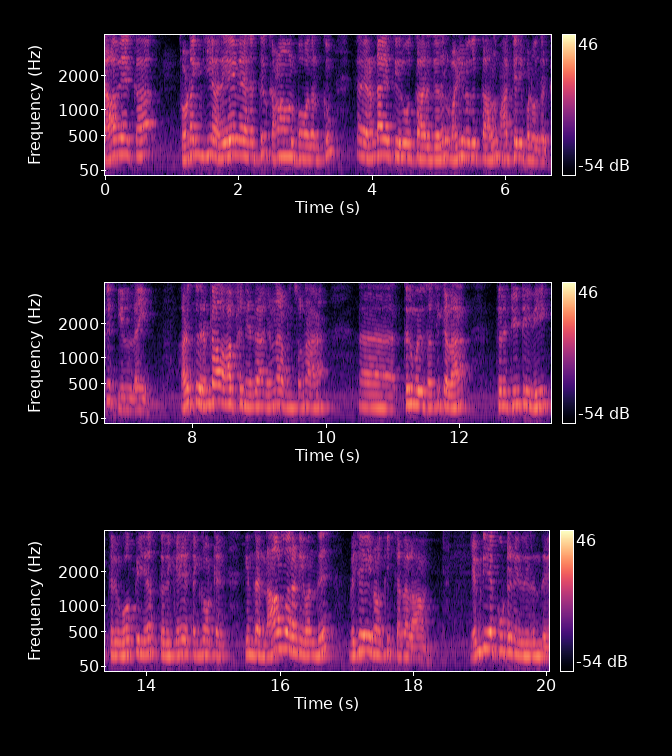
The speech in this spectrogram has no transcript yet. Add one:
தாவேக்கா தொடங்கி அதே வேகத்தில் காணாமல் போவதற்கும் ரெண்டாயிரத்தி இருபத்தாறு தேர்தல் வழிவகுத்தாலும் ஆச்சரியப்படுவதற்கு இல்லை. அடுத்து ரெண்டாவது ஆப்ஷன் என்ன என்ன அப்படின்னு சொன்னால் திருமதி சசிகலா திரு டிடிவி திரு ஓபிஎஸ் திரு கே ஏ செங்கோட்டையன் இந்த நால்வர் அணி வந்து விஜயை நோக்கி செல்லலாம். என்டிஏ கூட்டணியிலிருந்து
